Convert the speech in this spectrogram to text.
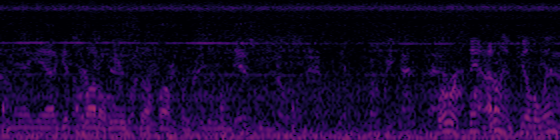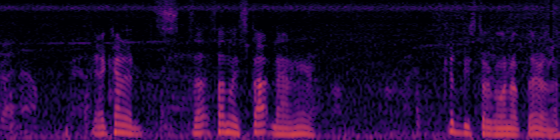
Yeah, yeah, getting a lot of weird stuff off those trees. Where we're standing, I don't even feel the wind right now. Yeah, it kind of st- suddenly stopped down here. Could be still going up there though.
